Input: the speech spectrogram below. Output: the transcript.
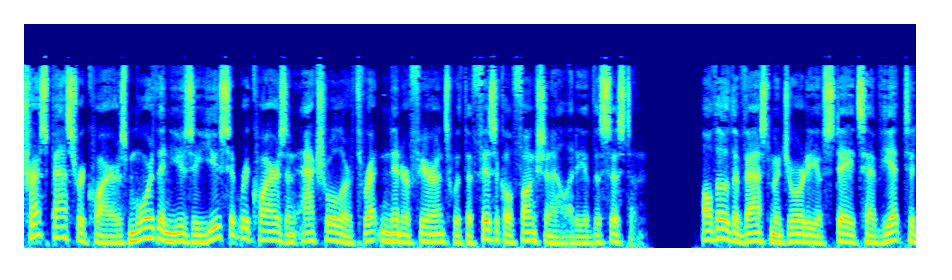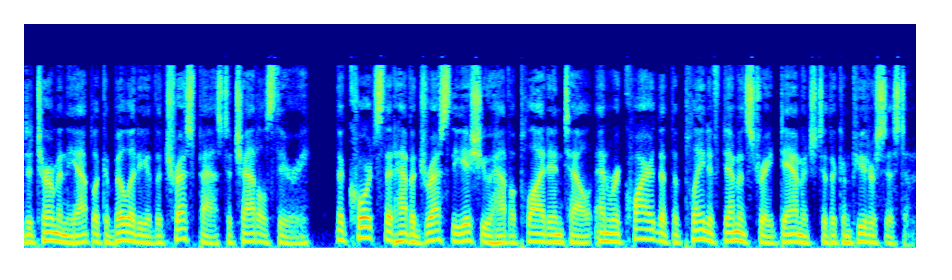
Trespass requires more than use a use, it requires an actual or threatened interference with the physical functionality of the system. Although the vast majority of states have yet to determine the applicability of the trespass to chattels theory, the courts that have addressed the issue have applied intel and required that the plaintiff demonstrate damage to the computer system.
